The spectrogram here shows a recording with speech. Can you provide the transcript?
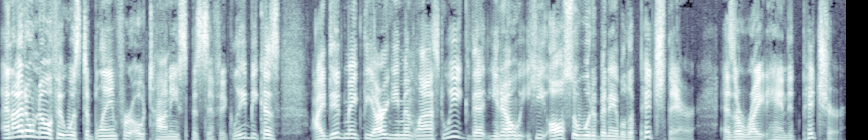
And I don't know if it was to blame for Ohtani specifically, because I did make the argument last week that, you know, he also would have been able to pitch there as a right handed pitcher.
